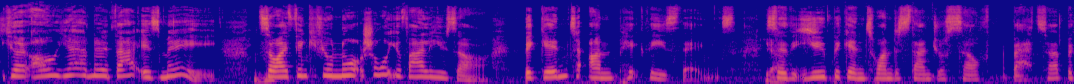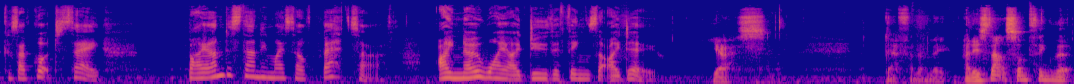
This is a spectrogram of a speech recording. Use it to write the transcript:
you go, oh yeah, no, that is me. Mm-hmm. So I think if you're not sure what your values are, begin to unpick these things so that you begin to understand yourself better. Because I've got to say, by understanding myself better, I know why I do the things that I do. Yes. Definitely. And is that something that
